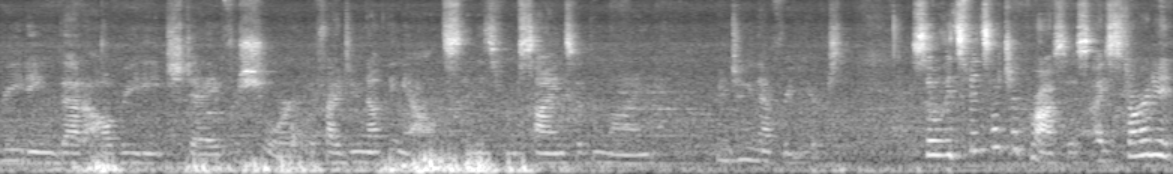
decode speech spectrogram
reading that I'll read each day for sure if I do nothing else, and it's from Science of the Mind. I've been doing that for years. So it's been such a process. I started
